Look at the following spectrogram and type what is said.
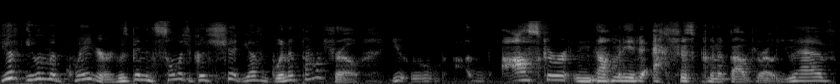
You have Ewan McGregor, who's been in so much good shit. You have Gwyneth Paltrow. You Oscar nominated actress Gwyneth Paltrow. You have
